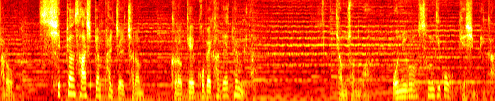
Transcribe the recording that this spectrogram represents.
바로 시편 40편 8절처럼 그렇게 고백하게 됩니다. 겸손과 온유로 섬기고 계십니까?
